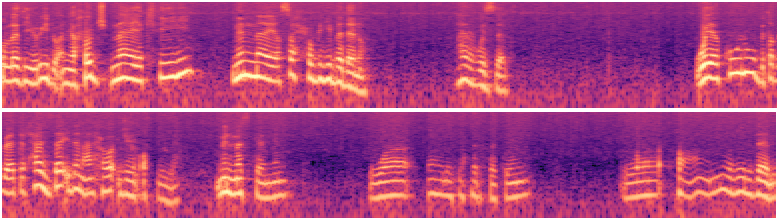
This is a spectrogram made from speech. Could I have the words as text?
الذي يريد أن يحج ما يكفيه مما يصح به بدنه. هذا هو الزاد. ويكون بطبيعة الحال زائدا عن حوائجه الأصلية من مسكن وآلة حرفة وطعام وغير ذلك.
